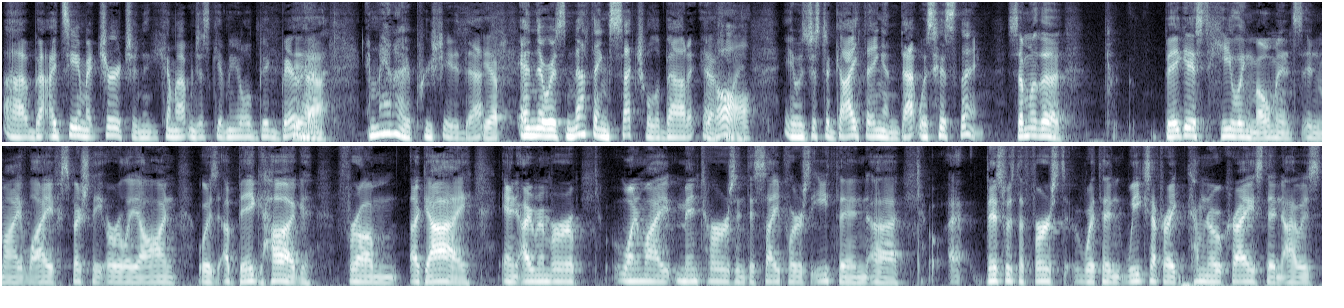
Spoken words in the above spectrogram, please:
uh, but I'd see him at church and he'd come up and just give me a little big bear yeah. hug. And man, I appreciated that. Yep. And there was nothing sexual about it Definitely. at all. It was just a guy thing, and that was his thing. Some of the biggest healing moments in my life, especially early on, was a big hug from a guy. And I remember one of my mentors and disciplers, Ethan. Uh, this was the first within weeks after I come to know Christ, and I was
